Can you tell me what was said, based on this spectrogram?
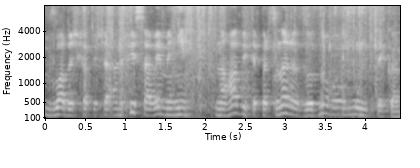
Владочка пише, Анфіса, ви мені нагадуєте персонажа з одного мультика.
